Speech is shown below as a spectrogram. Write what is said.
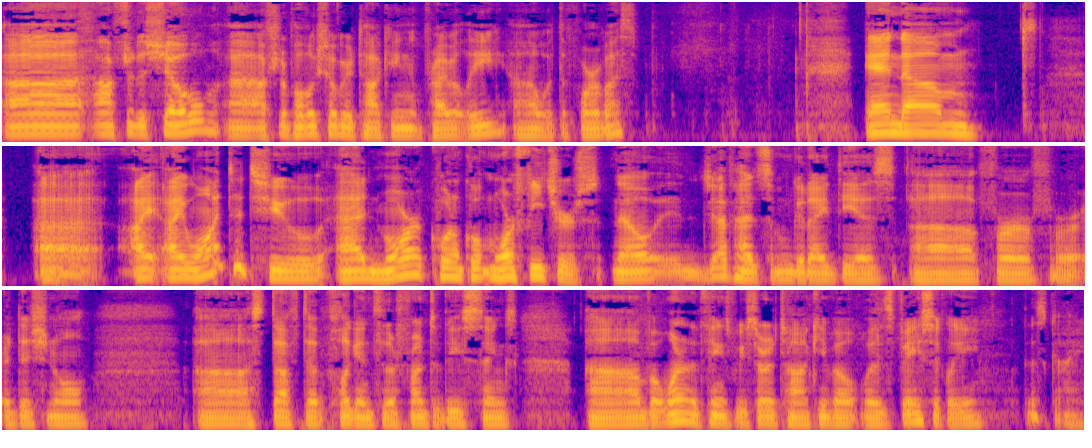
Uh, after the show, uh, after the public show, we were talking privately uh, with the four of us, and um, uh, I, I wanted to add more quote unquote more features. Now Jeff had some good ideas uh, for for additional uh, stuff to plug into the front of these things. Uh, but one of the things we started talking about was basically this guy.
